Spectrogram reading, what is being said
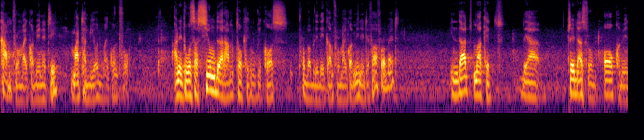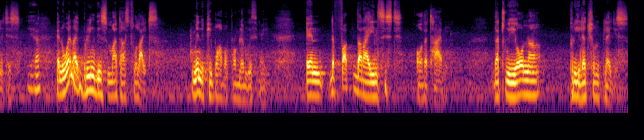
come from my community, matter beyond my control. And it was assumed that I'm talking because probably they come from my community. Far from it. In that market, there are traders from all communities. Yeah. And when I bring these matters to light, many people have a problem with me. And the fact that I insist all the time that we honor pre election pledges,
